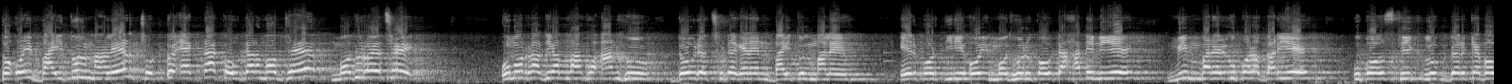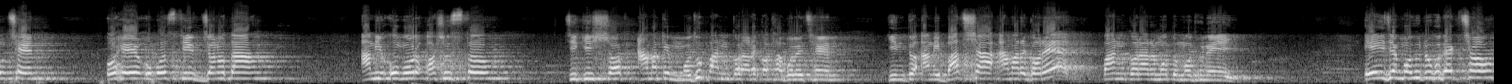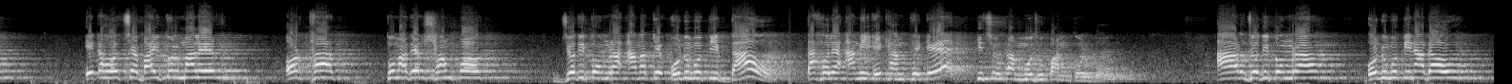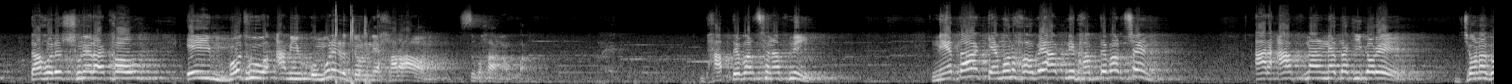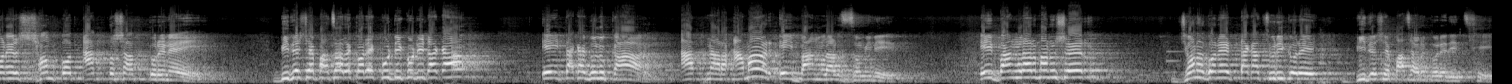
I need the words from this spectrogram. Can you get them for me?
তো ওই বাইতুল মালের ছোট্ট একটা কৌটার মধ্যে মধু রয়েছে। উমর রাজিয়াল্লাহ আনহু দৌড়ে ছুটে গেলেন বাইতুল মালে। এরপর তিনি ওই মধুর কৌটা হাতে নিয়ে মিম্বারের উপর দাঁড়িয়ে উপস্থিত লোকদেরকে বলছেন, ওহে উপস্থিত জনতা, আমি ওমর অসুস্থ। চিকিৎসক আমাকে মধু পান করার কথা বলেছেন, কিন্তু আমি বাদশাহ আমার ঘরে পান করার মতো মধু নেই। এই যে মধুটুকু দেখছ, এটা হচ্ছে বাইতুল মালের, অর্থাৎ তোমাদের সম্পদ। যদি তোমরা আমাকে অনুমতি দাও, তাহলে আমি এখান থেকে কিছুটা মধু পান করব। আর যদি তোমরা অনুমতি না দাও, তাহলে শুনে রাখো, এই মধু আমি উমরের জন্য হারাম। ভাবতে পারছেন আপনি? নেতা কেমন হবে আপনি ভাবতে পারছেন? আর আপনার নেতা কি করে? জনগণের সম্পদ আত্মসাৎ করে নেয়। বিদেশে পাচার করে কোটি কোটি টাকা। এই টাকাগুলো কার? আপনার, আমার এই বাংলার জমিনে। এই বাংলার মানুষের জনগণের টাকা চুরি করে বিদেশে পাচার করে দিচ্ছে।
